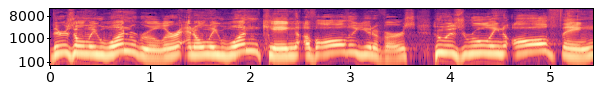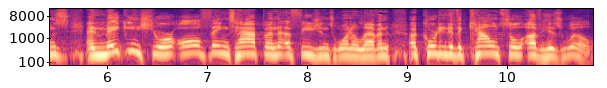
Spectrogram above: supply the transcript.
There is only one ruler and only one king of all the universe who is ruling all things and making sure all things happen Ephesians 1:11 according to the counsel of his will.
